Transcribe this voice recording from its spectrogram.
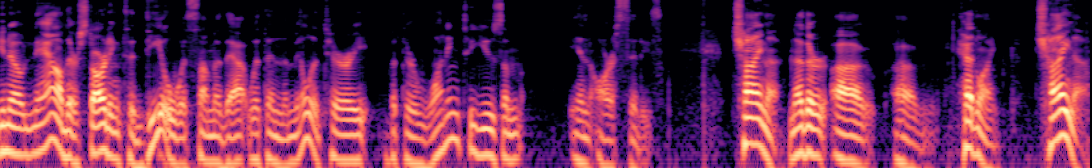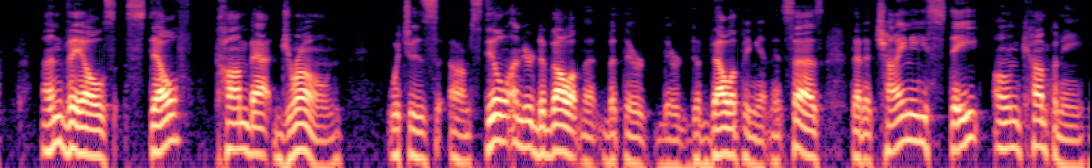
you know, now they're starting to deal with some of that within the military, but they're wanting to use them in our cities. China, another uh, um, headline China unveils stealth combat drone, which is um, still under development, but they're, they're developing it. And it says that a Chinese state owned company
